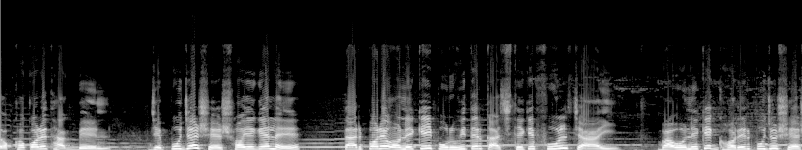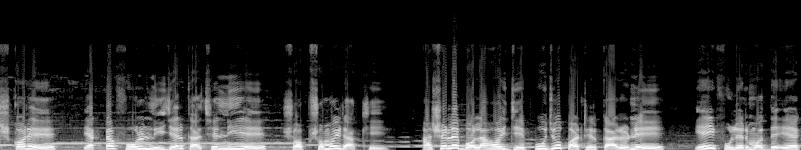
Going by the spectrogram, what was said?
লক্ষ্য করে থাকবেন যে পূজা শেষ হয়ে গেলে তারপরে অনেকেই পুরোহিতের কাছ থেকে ফুল চাই বা অনেকে ঘরের পুজো শেষ করে একটা ফুল নিজের কাছে নিয়ে সব সময় রাখে। আসলে বলা হয় যে পুজো পাঠের কারণে এই ফুলের মধ্যে এক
